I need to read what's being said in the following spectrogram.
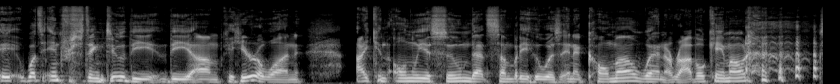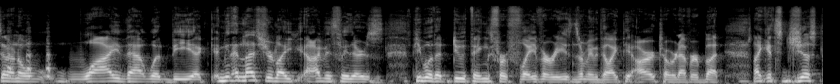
it, what's interesting too, the the um, Kaheera one, I can only assume that somebody who was in a coma when Arahbo came out. because I don't know why that would be. A, I mean, unless you're like, obviously, there's people that do things for flavor reasons, or maybe they like the art or whatever. But like, it's just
